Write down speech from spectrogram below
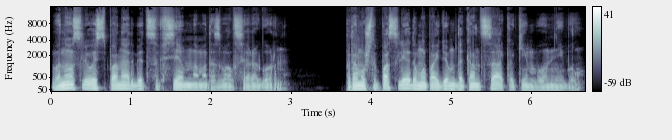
«Выносливость понадобится всем нам», — отозвался Арагорн. «Потому что по следу мы пойдем до конца, каким бы он ни был.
